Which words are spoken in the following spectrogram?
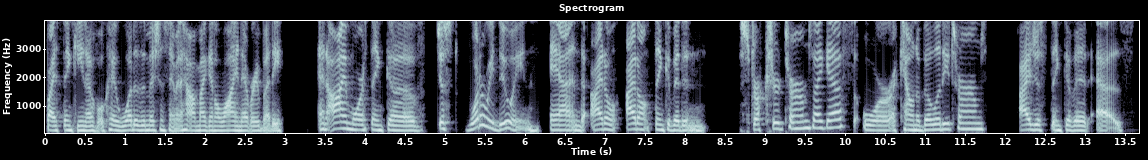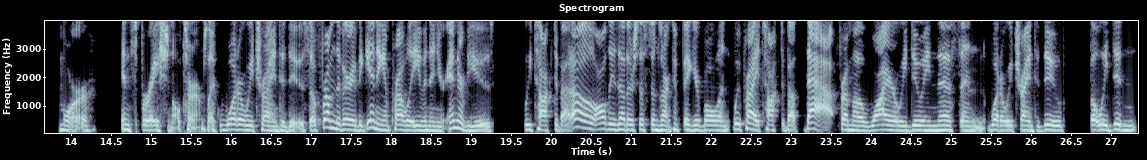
by thinking of okay, what is a mission statement? How am I going to line everybody? And I more think of just what are we doing? And I don't I don't think of it in structured terms, I guess, or accountability terms. I just think of it as more inspirational terms. Like what are we trying to do? So from the very beginning and probably even in your interviews, we talked about, oh, all these other systems aren't configurable. And we probably talked about that from a why are we doing this and what are we trying to do? But we didn't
